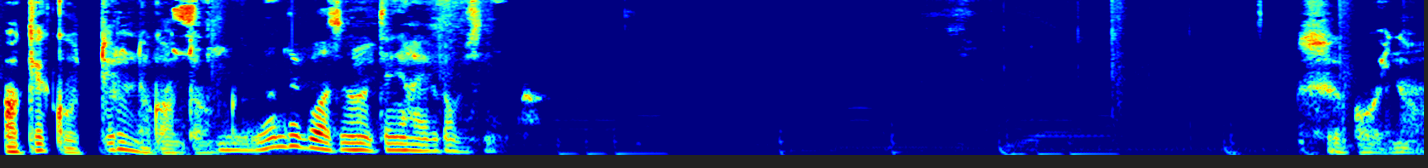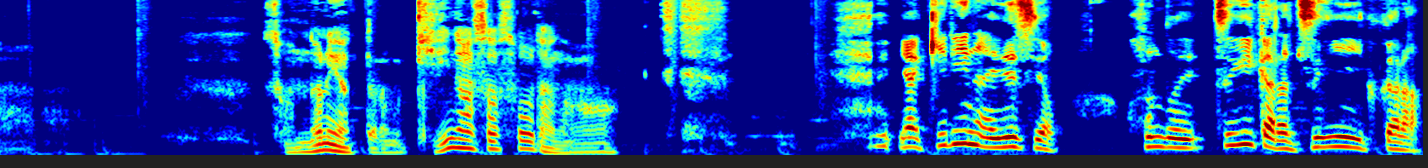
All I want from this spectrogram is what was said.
あ、結構売ってるんだ、ガンタンク。400ワットの手に入るかもしれない。すごいなそんなのやったらもう切りなさそうだな いや、きりないですよ。本当に、次から次行くから。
